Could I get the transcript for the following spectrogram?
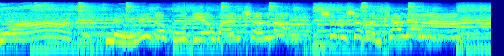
哇，美丽的蝴蝶完成了，是不是很漂亮啊？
